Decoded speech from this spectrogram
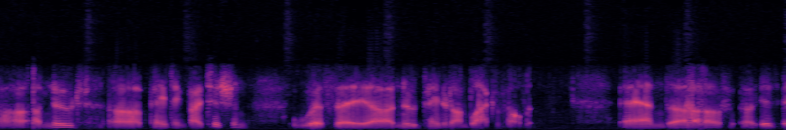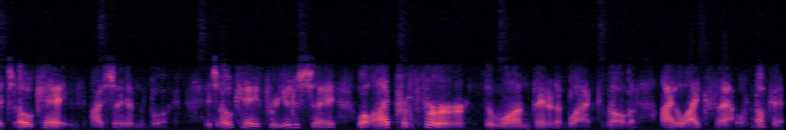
uh, a nude uh, painting by Titian with a uh, nude painted on black velvet. And uh, it, it's okay, I say in the book, it's okay for you to say, well, I prefer the one painted in black velvet. I like that one. Okay,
